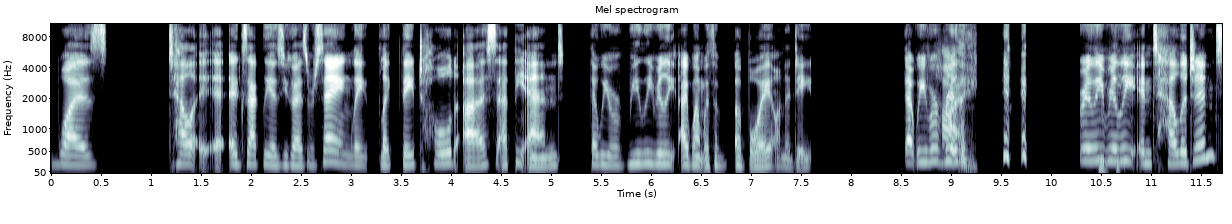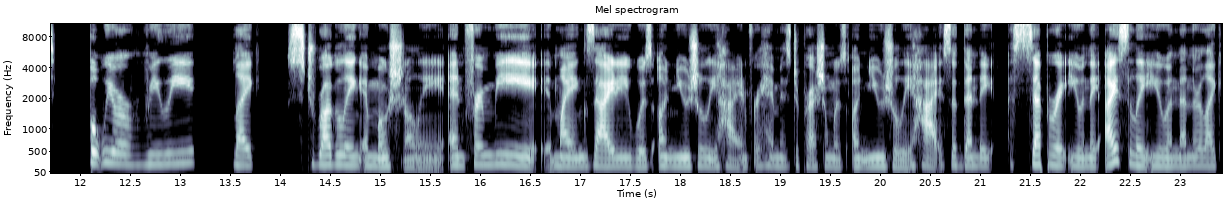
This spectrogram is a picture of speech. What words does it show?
was tell exactly as you guys were saying, they like they told us at the end that we were really, really, I went with a, a boy on a date, that we were Hi. really, really, really intelligent, but we were really like struggling emotionally. And for me, eh, my anxiety was unusually high. And for him, his depression was unusually high. So then they separate you and they isolate you. And then they're like,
